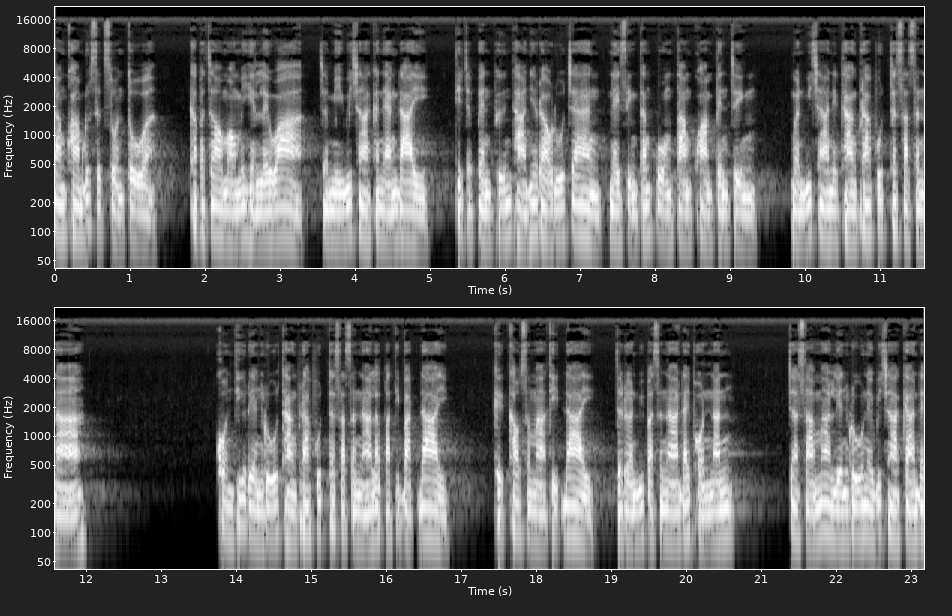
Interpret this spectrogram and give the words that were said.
ตามความรู้สึกส่วนตัว ข้าพเจ้ามองไม่เห็นเลยว่าจะมีวิชาแขนงใด ที่จะเป็นพื้นฐานให้เรารู้แจ้งในสิ่งทั้งปวงตามความเป็นจริง เหมือนวิชาในทางพระพุทธศาสนา คนที่เรียนรู้ทางพระพุทธศาสนาและปฏิบัติได้ คือเข้าสมาธิได้เจริญวิปัสสนาได้ผลนั้น จะสามารถเรียนรู้ในวิชาการได้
